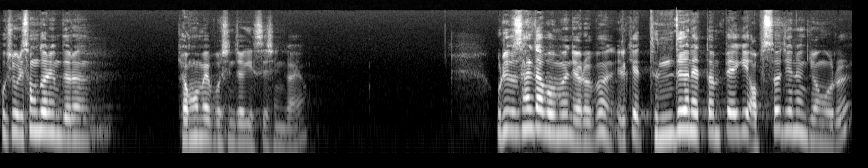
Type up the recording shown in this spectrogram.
혹시 우리 성도님들은 경험해 보신 적이 있으신가요? 우리도 살다 보면 여러분 이렇게 든든했던 백이 없어지는 경우를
